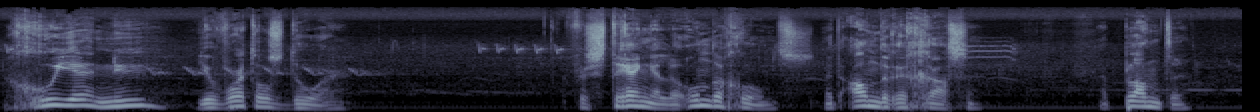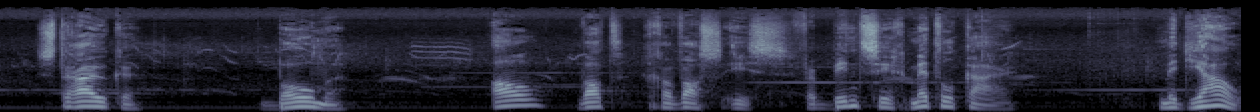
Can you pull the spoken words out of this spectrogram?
groeien nu je wortels door. Verstrengelen ondergronds met andere grassen, planten, struiken, bomen. Al wat gewas is, verbindt zich met elkaar. Met jou.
